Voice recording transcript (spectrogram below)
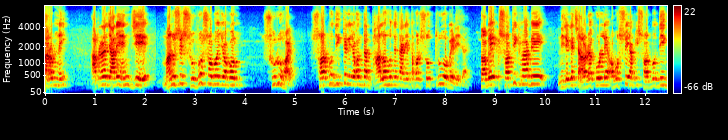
কারণ নেই। আপনারা জানেন যে মানুষের শুভ সময় যখন শুরু হয়, সর্বদিক থেকে যখন তার ভালো হতে থাকে তখন শত্রুও বেড়ে যায়। তবে সঠিকভাবে নিজেকে চালনা করলে অবশ্যই আপনি সর্বদিক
